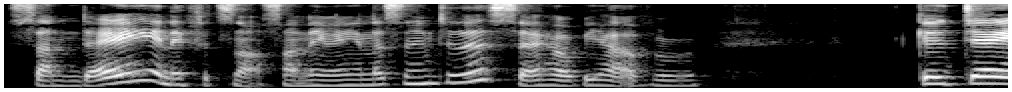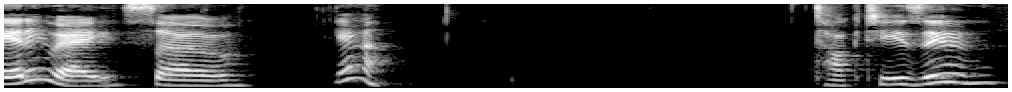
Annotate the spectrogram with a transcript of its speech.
Sunday. And if it's not Sunday when you're listening to this, I hope you have a good day anyway. So, yeah. Talk to you soon.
